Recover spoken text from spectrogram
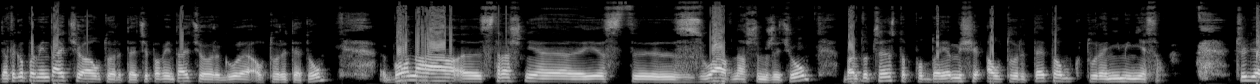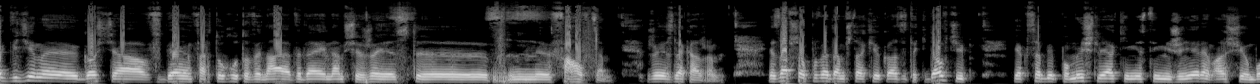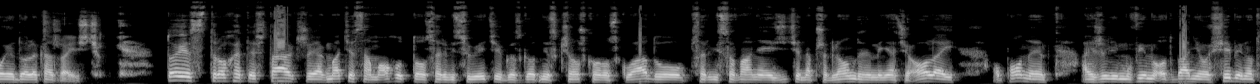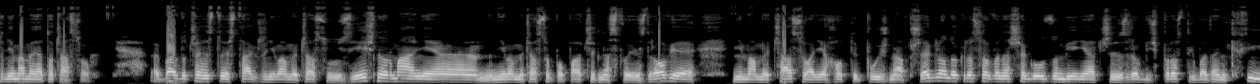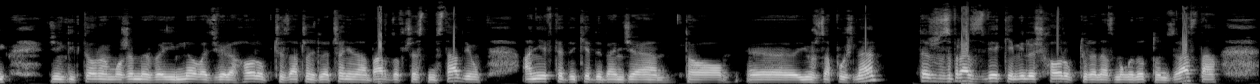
Dlatego pamiętajcie o autorytecie, pamiętajcie o regule autorytetu, bo ona e, strasznie jest e, zła w naszym życiu. Bardzo często poddajemy się autorytetom, które nimi nie są. Czyli jak widzimy gościa w białym fartuchu, to wydaje nam się, że jest e, fachowcem, że jest lekarzem. Ja zawsze opowiadam przy takiej okazji taki dowcip, jak sobie pomyślę, jakim jestem inżynierem, aż się boję do lekarza iść. To jest trochę też tak, że jak macie samochód, to serwisujecie go zgodnie z książką rozkładu, serwisowania jeździcie na przeglądy, wymieniacie olej, opony, a jeżeli mówimy o dbaniu o siebie, no to nie mamy na to czasu. Bardzo często jest tak, że nie mamy czasu zjeść normalnie, nie mamy czasu popatrzeć na swoje zdrowie, nie mamy czasu ani ochoty pójść na przegląd okresowy naszego uzębienia, czy zrobić prostych badań krwi, dzięki którym możemy wyeliminować wiele chorób, czy zacząć leczenie na bardzo wczesnym stadium, a nie wtedy, kiedy będzie to e, już za późne. Też wraz z wiekiem ilość chorób, które nas mogą dotknąć wzrasta,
